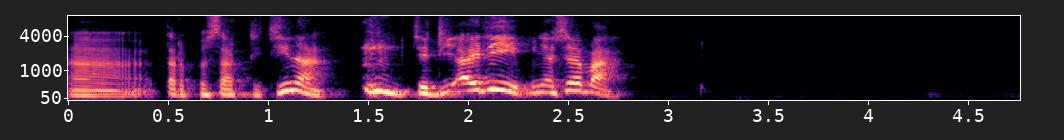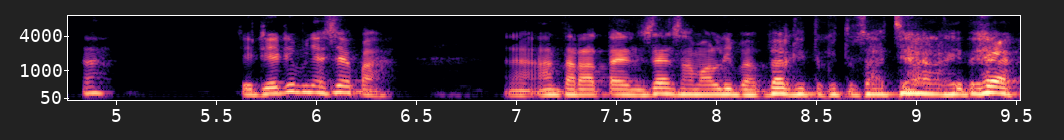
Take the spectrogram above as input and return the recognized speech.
uh, terbesar di Cina. Jadi ID punya siapa? Jadi dia punya siapa? Nah, antara Tencent sama Alibaba gitu-gitu saja gitu ya.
